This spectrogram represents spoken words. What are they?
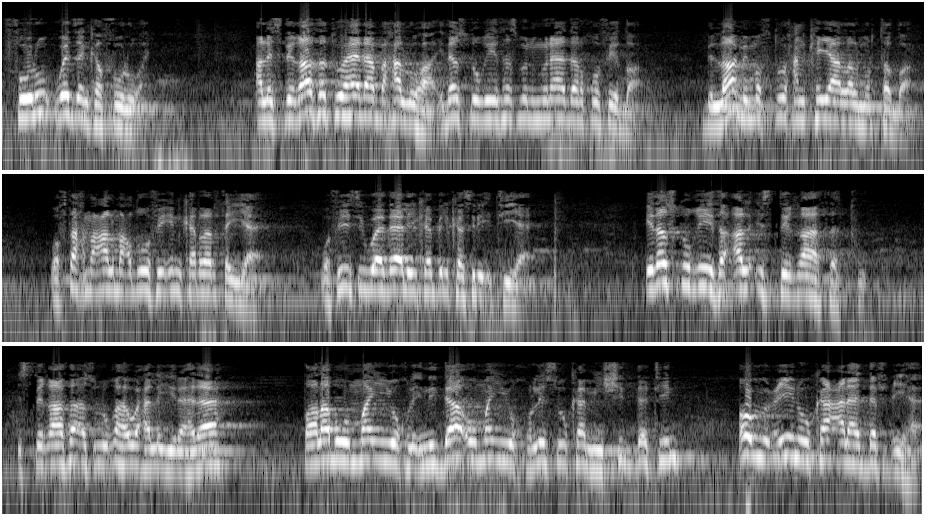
fulu wasanka fulu ah. Alistigaahatu hada maxaluhaa ida stugiita smun munaadan khufida bilaami maftuuxan ka yaalla lmurtada waftax maca almacduufi in karartaya wa fii siwa dalika bilkasri itiya ida stugiia alistigaahatu istigaaa asluqaha waxaa la yidhaahdaa alabu man nidaau man yukhlisuka min shiddatin ow yuciinuka calaa dafciha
